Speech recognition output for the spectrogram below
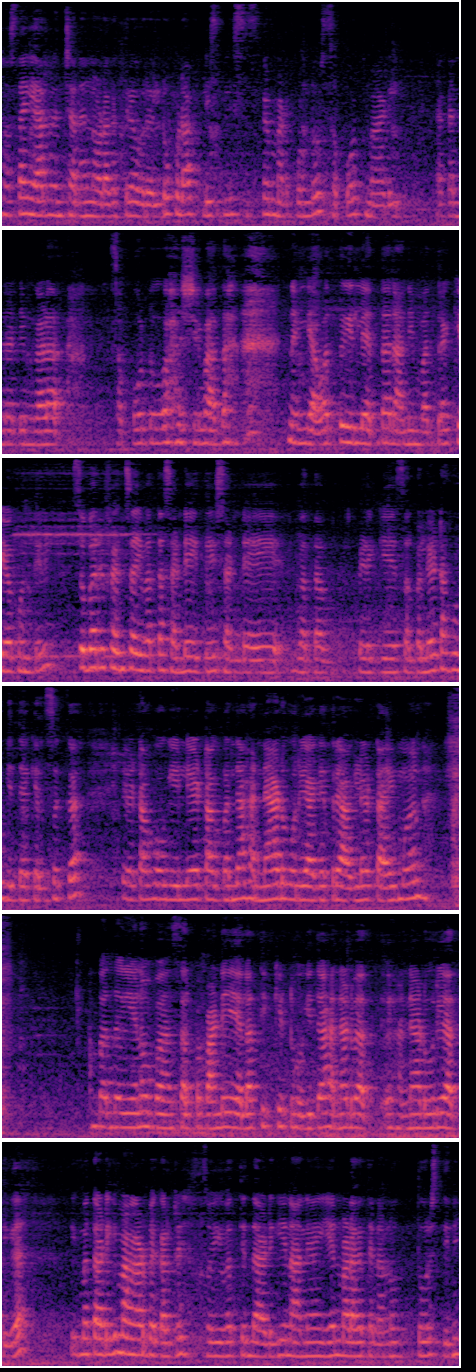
ಹೊಸದಾಗಿ ಯಾರು ನನ್ನ ಚಾನಲ್ ನೋಡಕತ್ತೀರಿ ಅವರೆಲ್ಲರೂ ಕೂಡ ಪ್ಲೀಸ್ ಪ್ಲೀಸ್ ಸಬ್ಸ್ಕ್ರೈಬ್ ಮಾಡಿಕೊಂಡು ಸಪೋರ್ಟ್ ಮಾಡಿ. ಯಾಕಂದರೆ ನಿಮ್ಗಳ ಸಪೋರ್ಟು ಆಶೀರ್ವಾದ ನಂಗೆ ಯಾವತ್ತೂ ಇರಲಿ ಅಂತ ನಾನು ನಿಮ್ಮ ಹತ್ರ ಕೇಳ್ಕೊತೀನಿ. ಸೊ ಬರ್ರಿ ಫ್ರೆಂಡ್ಸ ಇವತ್ತು ಸಂಡೇ ಐತಿ. ಸಂಡೇ ಇವತ್ತು ಬೆಳಗ್ಗೆ ಸ್ವಲ್ಪ ಲೇಟಾಗಿ ಹೋಗಿದ್ದೆ ಕೆಲಸಕ್ಕೆ. ಲೇಟಾಗಿ ಹೋಗಿ ಲೇಟಾಗಿ ಬಂದೆ. ಹನ್ನೆರಡುವರೆ ಆಗೈತ್ರಿ, ಆಗಲೇ ಟೈಮ್ ಬಂದ ಏನೋ ಬ, ಸ್ವಲ್ಪ ಬಾಂಡೆ ಎಲ್ಲ ತಿಕ್ಕಿಟ್ಟು ಹೋಗಿದ್ದೆ. ಹನ್ನೆರಡು ಹನ್ನೆರಡುವರೆ ಆತೀಗ ಈಗ ಮತ್ತೆ ಅಡುಗೆ ಮಾಡಬೇಕಲ್ರಿ. ಸೊ ಇವತ್ತಿಂದ ಅಡುಗೆ ನಾನು ಏನು ಮಾಡಾಗತ್ತೆ ನಾನು ತೋರಿಸ್ತೀನಿ.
